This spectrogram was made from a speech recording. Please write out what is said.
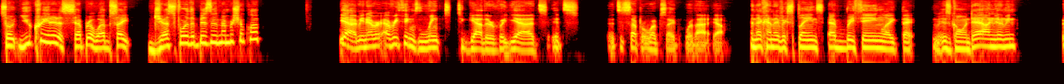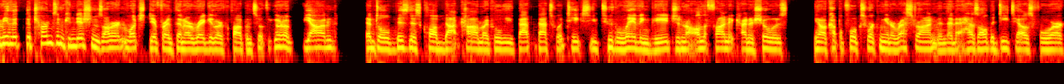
So you created a separate website just for the business membership club? Yeah. I mean, every, everything's linked together, but yeah, it's, it's, it's a separate website for that. Yeah. And that kind of explains everything like that is going down. You know what I mean? I mean, the, the terms and conditions aren't much different than our regular club. And so if you go to beyonddentalbusinessclub.com, I believe that that's what takes you to the landing page. And on the front, it kind of shows you know, a couple folks working in a restaurant, and then it has all the details for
